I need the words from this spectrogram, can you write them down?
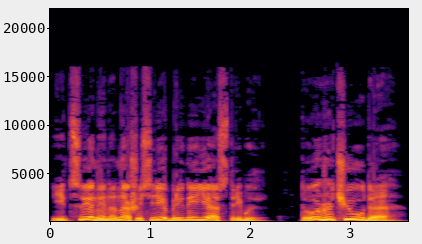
«И цены на наши серебряные ястребы! Тоже чудо!»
